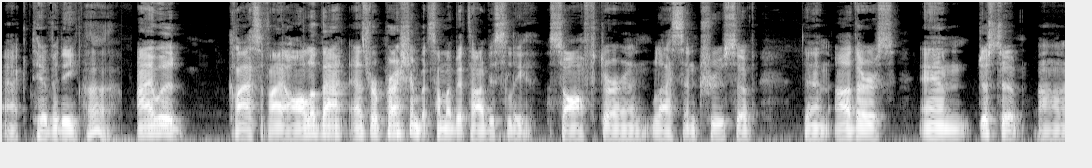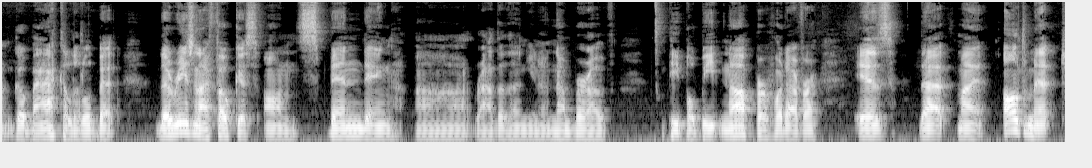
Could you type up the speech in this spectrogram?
activity. Huh. I would classify all of that as repression, but some of it's obviously softer and less intrusive than others. And just to uh, go back a little bit, the reason I focus on spending uh, rather than you know number of people beaten up or whatever is that my ultimate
